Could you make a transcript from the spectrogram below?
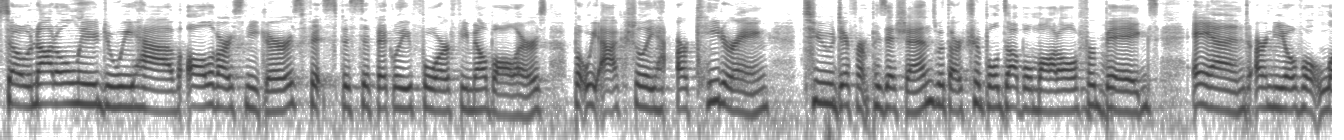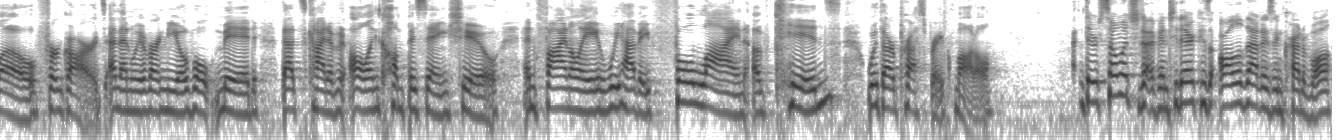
So not only do we have all of our sneakers fit specifically for female ballers, but we actually are catering two different positions with our triple double model for mm-hmm. bigs and our neovolt low for guards. And then we have our neovolt mid that's kind of an all encompassing shoe. And finally, we have a full line of kids with our press break model there's so much to dive into there because all of that is incredible.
